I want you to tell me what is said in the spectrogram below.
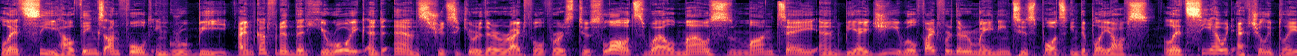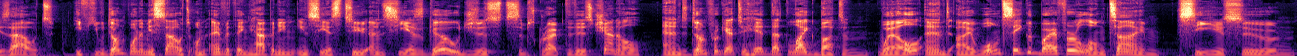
Let's see how things unfold in Group B. I am confident that Heroic and Ants should secure their rightful first two slots, while MOUZ, Monte and BIG will fight for the remaining two spots in the playoffs. Let's see how it actually plays out. If you don't want to miss out on everything happening in CS2 and CSGO, just subscribe to this channel. And don't forget to hit that like button. Well, and I won't say goodbye for a long time. See you soon.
